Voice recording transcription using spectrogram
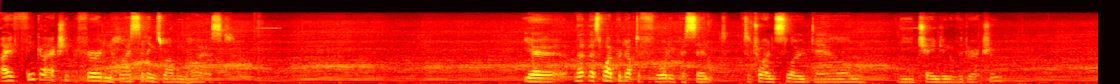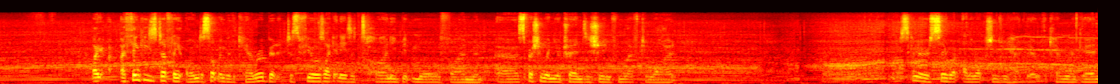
I think I actually prefer it in high settings rather than the highest. Yeah, that, that's why I put it up to 40% to try and slow down the changing of the direction. I, I think he's definitely onto something with the camera, but it just feels like it needs a tiny bit more refinement, uh, especially when you're transitioning from left to right. Just going to see what other options we had there with the camera again.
